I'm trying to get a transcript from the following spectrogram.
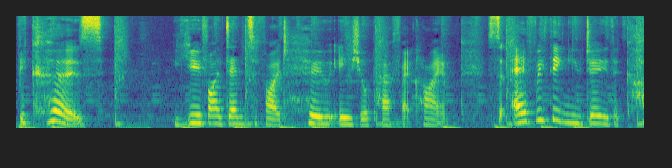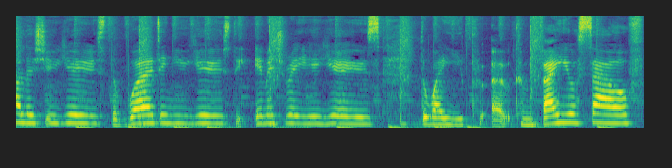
because you've identified who is your perfect client. So, everything you do, the colours you use, the wording you use, the imagery you use, the way you uh, convey yourself,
